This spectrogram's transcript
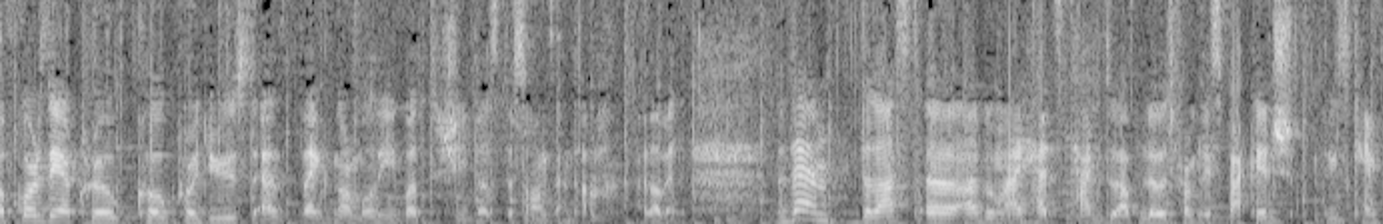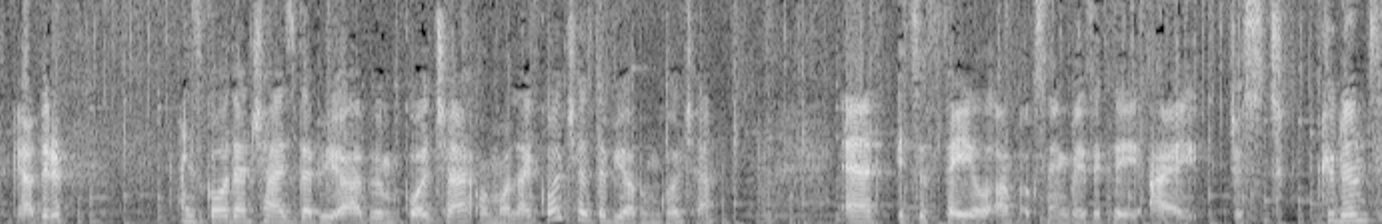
Of course, they are co-produced as like normally, but she does the songs and ah, I love it. Then the last uh, album I had time to upload from this package, these came together, is Golden Child's debut album GolCha, or more like GolCha's debut album Golce. And it's a fail unboxing, basically. I just couldn't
